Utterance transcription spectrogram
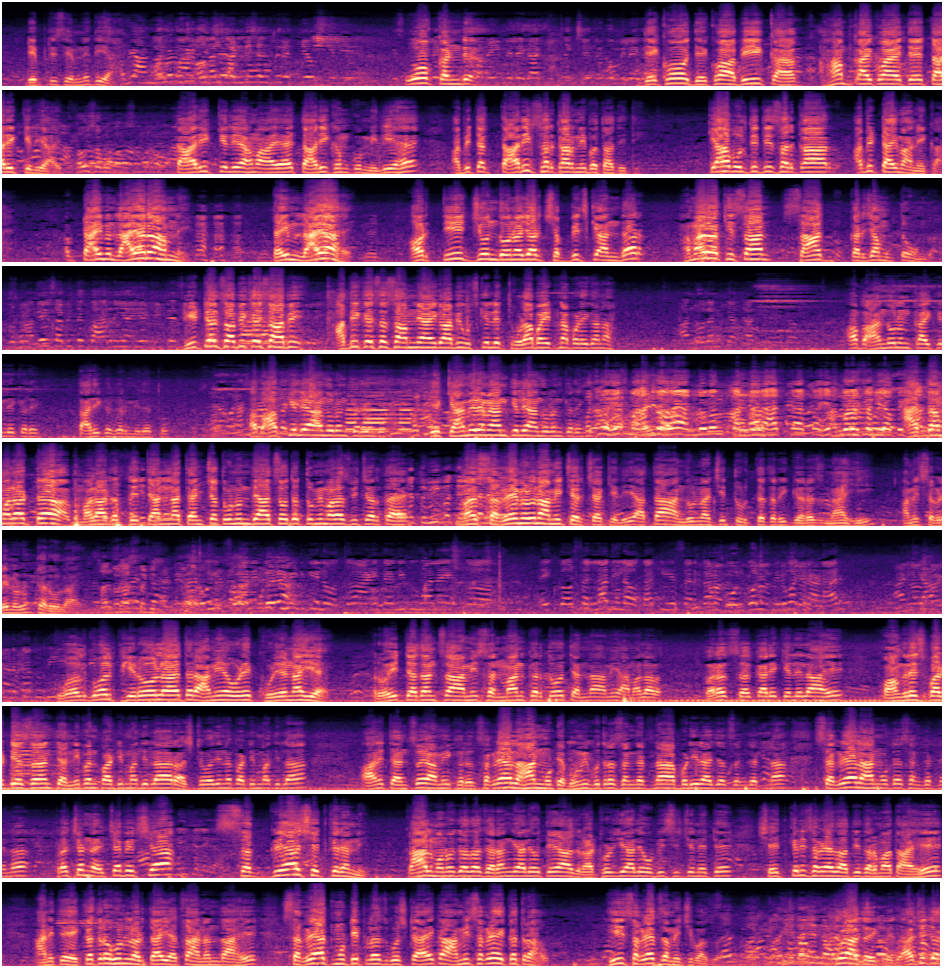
डिप्टी सीएम ने दिया है। वो कंड देखो देखो अभी का, हम काय को आए थे? तारीख के लिए आए थे। तारीख के लिए हम आए हैं तारीख हमको मिली है। अभी तक तारीख सरकार नहीं बता दी थी। क्या बोलती थी सरकार? अभी टाइम आने का है। अब टाइम लाया ना हमने। टाइम लाया है। और 30 जून 2026 के अंदर हमारा किसान सात कर्जा मुक्त होगा। डिटेल्स अभी कैसा अभी अभी कैसे सामने आएगा अभी उसके लिए थोड़ा बैठना पड़ेगा ना। अब आंदोलन काय के लिए करे? तारीख अगर मिले तो। अब आपके लिए आंदोलन करेंगे। ये कैमरे मैन के लिए आंदोलन करेंगे। आंदोलन आता आंदोलन मला वाटतं मला वाटतं ते त्यांना त्यांच्या तोंडून द्यायचं होतं तुम्ही मलाच विचारताय. मग सगळे मिळून आम्ही चर्चा केली. आता आंदोलनाची तूर्त तरी गरज नाही. आम्ही सगळे मिळून ठरवलं आहे. रोहित पवारांनी ट्विट केलं होतं आणि त्यांनी तुम्हाला एक अ, एक सल्ला दिला होता की हे सरकार गोल गोल फिरवत राहणार. आणि त्याकरता तुम्ही गोल गोल फिरवलं तर आम्ही एवढे खुळे नाही आहे रोहित दादांचा आम्ही सन्मान करतो त्यांना आम्ही आम्हाला बरंच सहकार्य केलेलं आहे. काँग्रेस पार्टी असन त्यांनी पण पाठिंबा दिला राष्ट्रवादीनं पाठिंबा दिला. आणि त्यांचंही आम्ही खरं सगळ्या लहान मोठ्या भूमिपुत्र संघटना बळीराजा संघटना सगळ्या लहान मोठ्या संघटनेनं प्रचंड. याच्यापेक्षा सगळ्या शेतकऱ्यांनी काल मनोजदादा जरांगे आले होते आज राठोडजी आले ओबीसीचे नेते शेतकरी सगळ्या जाती धर्मात आहे आणि ते एकत्र होऊन लढताय याचा आनंद आहे. सगळ्यात मोठी प्लस गोष्ट आहे का आम्ही सगळे एकत्र आहोत. ही सगळ्यात जमेची बाजू आहे. आता एक अजित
